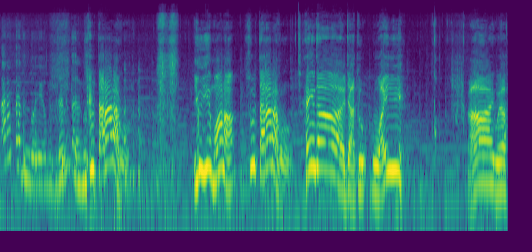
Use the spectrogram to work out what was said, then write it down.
따랐다는 거예요. 뭐 모자른다는 거. 술 따라라고. 이거 이게 뭐하나? 술 따라라고. 형님들, 자, 두, 와이. 아이고야.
